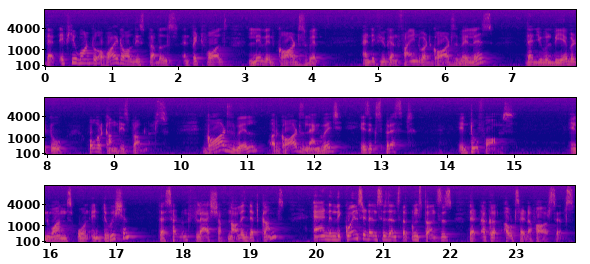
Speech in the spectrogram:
that if you want to avoid all these troubles and pitfalls, live in God's will. And if you can find what God's will is, then you will be able to overcome these problems. God's will or God's language is expressed in two forms. In one's own intuition, the sudden flash of knowledge that comes, and in the coincidences and circumstances that occur outside of ourselves.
